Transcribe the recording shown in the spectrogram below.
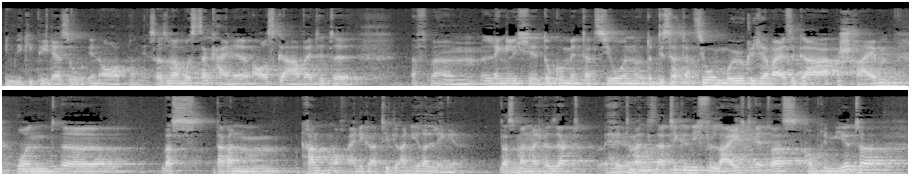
in Wikipedia so in Ordnung ist. Also man muss da keine ausgearbeitete ähm, längliche Dokumentation oder Dissertation möglicherweise gar schreiben und äh, was daran kranken auch einige Artikel an ihrer Länge. Dass man manchmal sagt, hätte man diesen Artikel nicht vielleicht etwas komprimierter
